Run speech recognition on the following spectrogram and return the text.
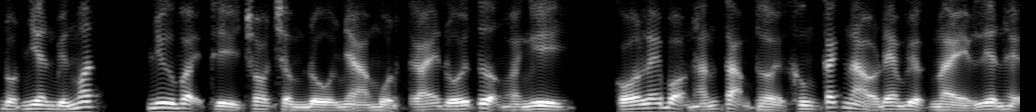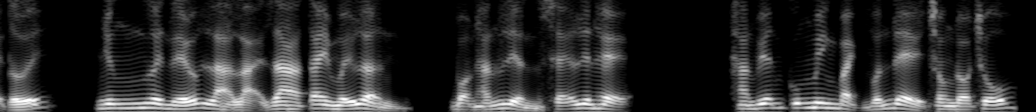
đột nhiên biến mất, như vậy thì cho trầm đồ nhà một cái đối tượng hoài nghi, có lẽ bọn hắn tạm thời không cách nào đem việc này liên hệ tới, nhưng ngươi nếu là lại ra tay mấy lần, bọn hắn liền sẽ liên hệ. Hàn viễn cũng minh bạch vấn đề trong đó chỗ,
